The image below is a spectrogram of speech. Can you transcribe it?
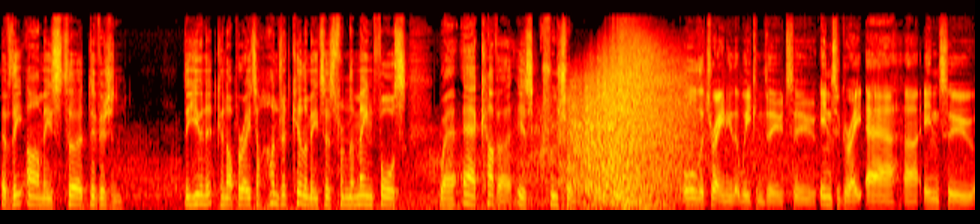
of the Army's 3rd Division. The unit can operate 100 kilometres from the main force, where air cover is crucial all the training that we can do to integrate air uh, into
